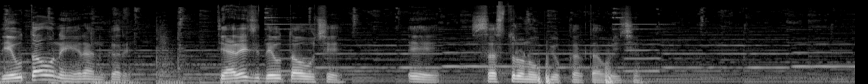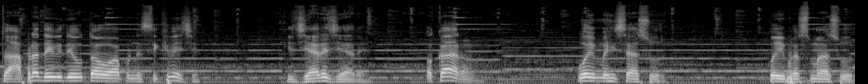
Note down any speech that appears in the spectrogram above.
દેવતાઓને હેરાન કરે, ત્યારે જ દેવતાઓ છે એ શસ્ત્રોનો ઉપયોગ કરતા હોય છે. તો આપણા દેવી દેવતાઓ આપણને શીખવે છે કે જ્યારે જ્યારે અકારણ, કોઈ મહિષાસુર, કોઈ ભસ્માસુર,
